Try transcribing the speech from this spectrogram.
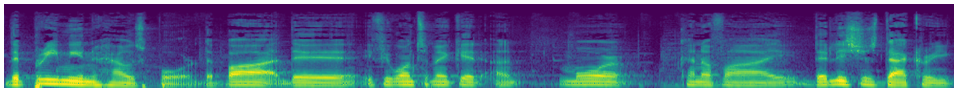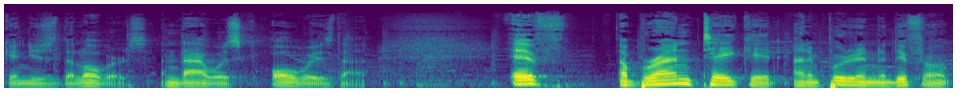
the premium house pour. The bar, the if you want to make it a more kind of a delicious daiquiri, you can use the lovers, and that was always that. If a brand take it and put it in a different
